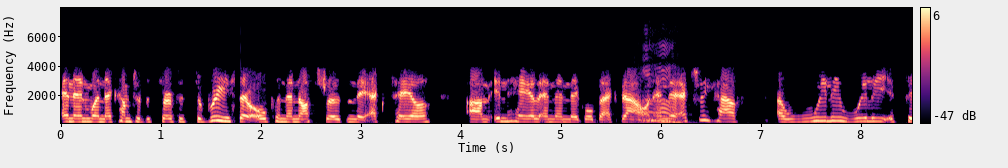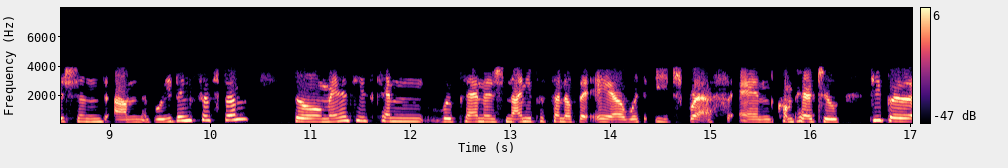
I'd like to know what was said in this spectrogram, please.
And then when they come to the surface to breathe, they open their nostrils and they exhale, um, inhale, and then they go back down. And they Ah. actually have a really, really efficient um, breathing system. So manatees can replenish 90% of the air with each breath, and compared to people,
